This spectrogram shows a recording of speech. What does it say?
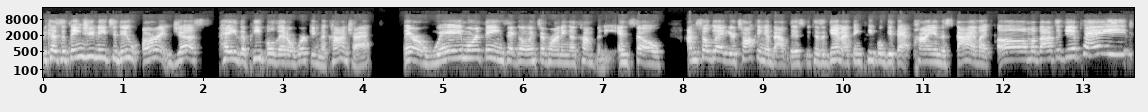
Because the things you need to do aren't just pay the people that are working the contract. There are way more things that go into running a company. And so I'm so glad you're talking about this because again, I think people get that pie in the sky, like, oh, I'm about to get paid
